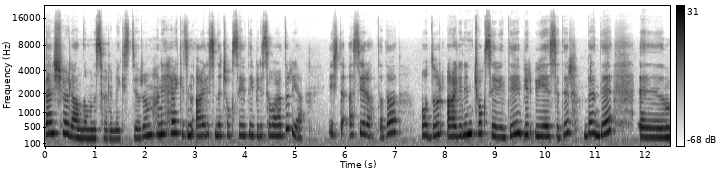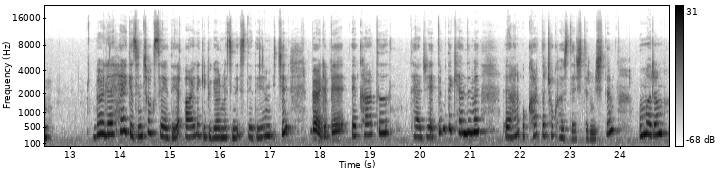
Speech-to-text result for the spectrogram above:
ben şöyle anlamını söylemek istiyorum. Hani herkesin ailesinde çok sevdiği birisi vardır ya. İşte Asirah'ta da odur. Ailenin çok sevildiği bir üyesidir. Ben de e, böyle herkesin çok sevdiği, aile gibi görmesini istediğim için böyle bir e, kartı tercih ettim. Bir de kendimi e, hani o kartla çok özdeştirmiştim. Umarım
